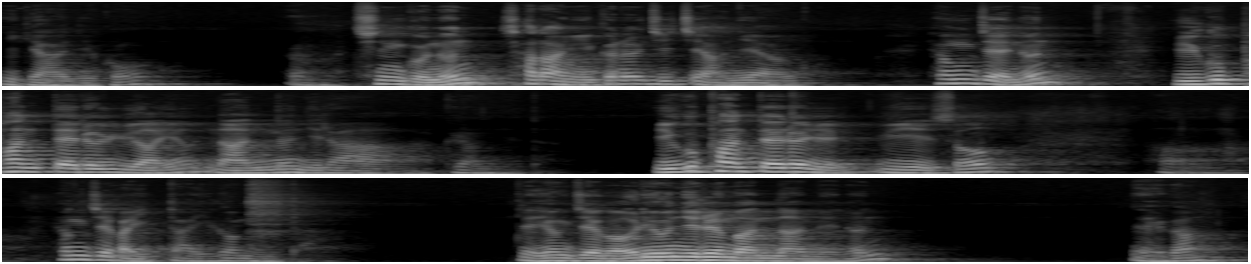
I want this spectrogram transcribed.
이게 아니고 어, 친구는 사랑이 끊어지지 아니하고 형제는 위급한 때를 위하여 낳느니라 그럽니다. 위급한 때를 위해서 어, 형제가 있다 이겁니다. 내 형제가 어려운 일을 만나면은 내가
